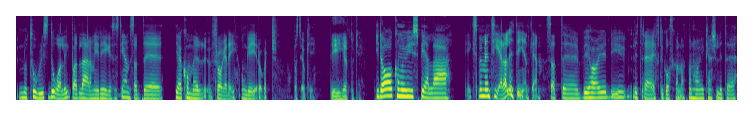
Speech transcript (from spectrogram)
notoriskt dålig på att lära mig regelsystem, så att jag kommer fråga dig om grejer, Robert. Hoppas det är okej. Det är helt okej. Idag kommer vi ju spela, experimentera lite egentligen. Så att vi har ju, det är ju lite där efter Gothcon, att man har ju kanske lite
